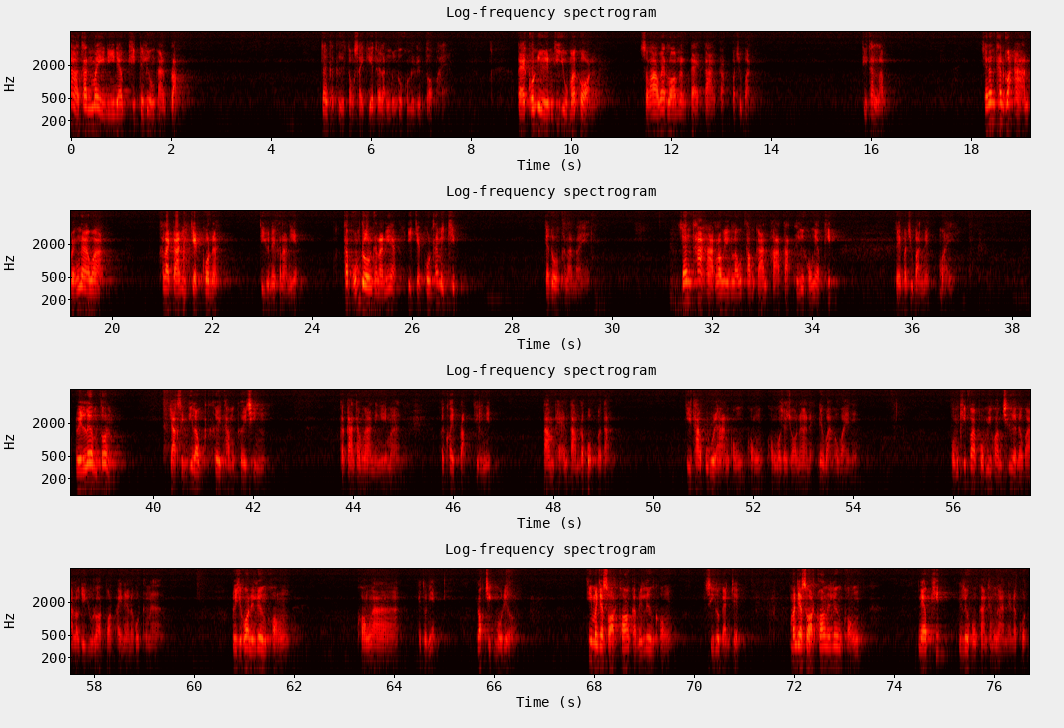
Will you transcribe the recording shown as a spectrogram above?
ถ้าท่านไม่มีแนวคิดในเรื่องของการปรับ นั่นก็คือต้องใส่เกียร์ถอยหลังเหมือนกับคนอื่นๆต่อไป แต่คนอื่นที่อยู่มาก่อน สภาพแวดล้อมนั้นแตกต่างกับปัจจุบัน ที่ท่านรับ ฉะนั้นท่านก็อ่านไปข้างหน้าว่าข้าราชการอีกเจ็ดคนน่ะที่อยู่ในขณะนี้ ถ้าผมโดนขนาดนี้อีกเจ็ดคนถ้าไม่คิด จะโดนขนาดไหน ฉะนั้นถ้าหากเราเองเราทำการผ่าตัดในเรื่องของแนวคิด ในปัจจุบันเนี่ยใหม่ โดยเริ่มต้นจากสิ่งที่เราเคยทำเคยชินกับการทำงานอย่างนี้มา ค่อยๆ ปรับทีละนิด ตามแผนตามระบบต่างๆที่ทางผู้บริหารของของของวชชหน้าเนี่ยได้วางเอาไว้เนี่ยผมคิดว่าผมมีความเชื่อนะว่าเราจะอยู่รอดปลอดภัยในอนาคตข้างหน้า โดยเฉพาะในเรื่องของของอไอ้ตัวนี้ล็อกจิกโมเดลที่มันจะสอดคล้องกับในเรื่องของซีโรแบนเจ็มันจะสอดคล้องในเรื่องของแนวคิดในเรื่องของการทำงานในอนาคต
